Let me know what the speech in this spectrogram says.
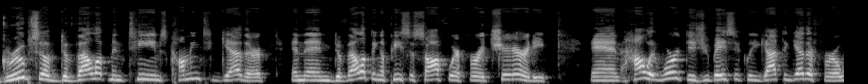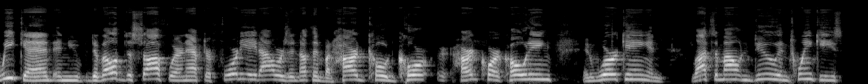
groups of development teams coming together and then developing a piece of software for a charity. And how it worked is you basically got together for a weekend and you've developed the software. And after 48 hours of nothing but hard code, core, hardcore coding and working and lots of Mountain Dew and Twinkies,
